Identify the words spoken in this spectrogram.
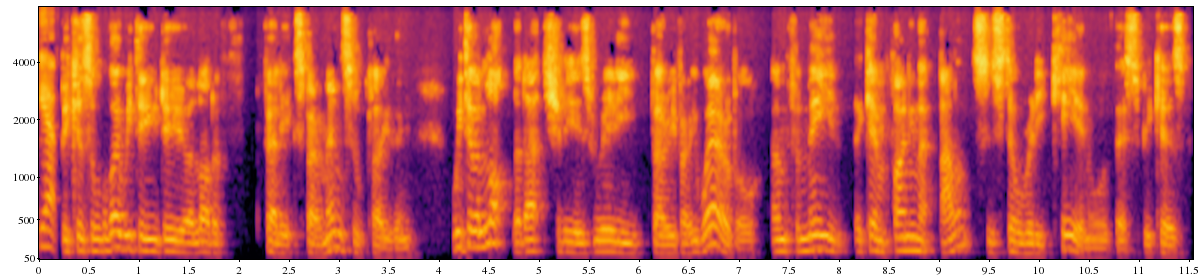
Yeah. Because although we do do a lot of fairly experimental clothing we do a lot that actually is really very, very wearable. And for me, again, finding that balance is still really key in all of this because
